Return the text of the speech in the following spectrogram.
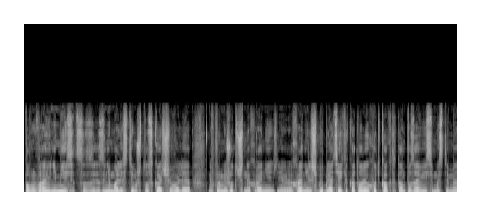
по-моему, в районе месяца занимались тем, что скачивали в промежуточные хранилища, хранилища библиотеки, которые хоть как-то там по зависимостям э,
